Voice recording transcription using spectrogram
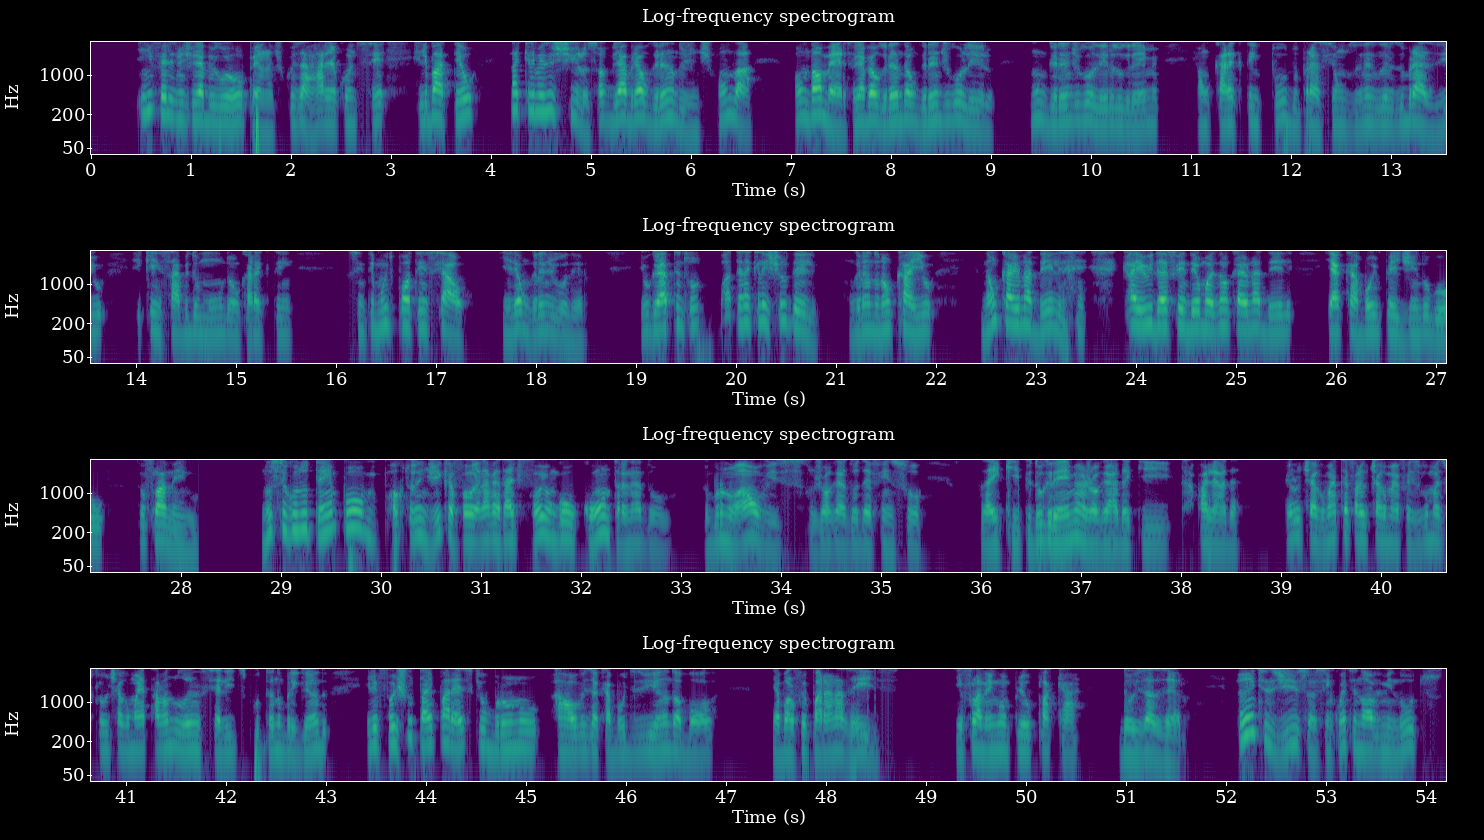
Infelizmente, o Gabigol errou o pênalti, coisa rara de acontecer. Ele bateu naquele mesmo estilo, só que o Gabriel Grando, gente, vamos lá, vamos dar o mérito. O Gabriel Grando é um grande goleiro, um grande goleiro do Grêmio. É um cara que tem tudo para ser um dos grandes goleiros do Brasil e quem sabe do mundo. É um cara que tem assim, tem muito potencial. Ele é um grande goleiro. E o Gabi tentou bater naquele estilo dele. O Grando não caiu, não caiu na dele, né? caiu e defendeu, mas não caiu na dele e acabou impedindo o gol do Flamengo. No segundo tempo, ao que tudo indica, foi, na verdade foi um gol contra né, do, do Bruno Alves, um jogador defensor da equipe do Grêmio, uma jogada que trabalhada pelo Thiago Maia. Até falei que o Thiago Maia fez gol, mas porque o Thiago Maia estava no lance ali, disputando, brigando, ele foi chutar e parece que o Bruno Alves acabou desviando a bola e a bola foi parar nas redes. E o Flamengo ampliou o placar 2 a 0. Antes disso, aos 59 minutos,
